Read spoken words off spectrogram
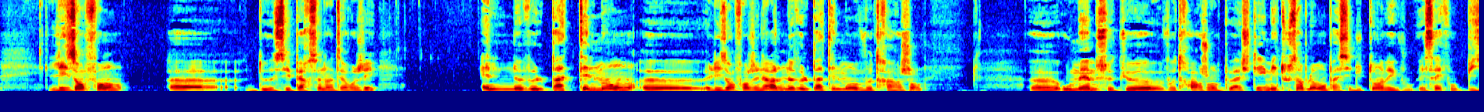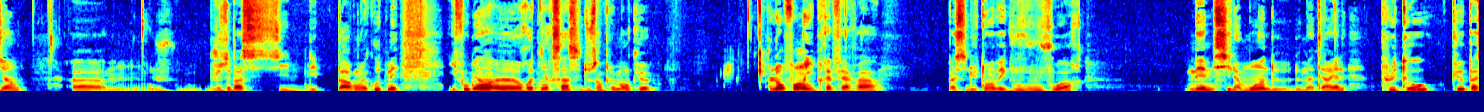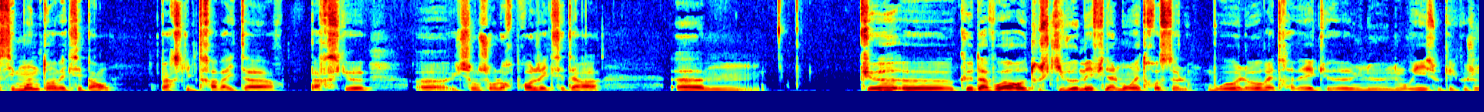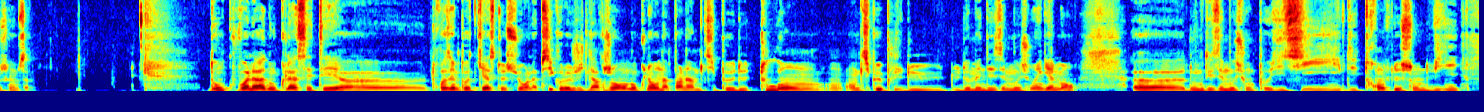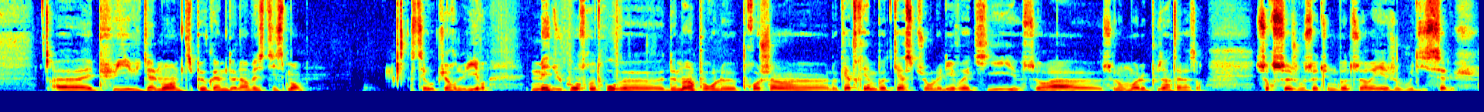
les enfants euh, de ces personnes interrogées, elles ne veulent pas tellement, les enfants en général, ne veulent pas tellement votre argent, ou même ce que votre argent peut acheter, mais tout simplement passer du temps avec vous. Et ça, il faut bien euh, je ne sais pas si les parents écoutent, mais il faut bien euh, retenir ça, c'est tout simplement que l'enfant, il préférera passer du temps avec vous, vous voir, même s'il a moins de, matériel, plutôt que passer moins de temps avec ses parents, parce qu'ils travaillent tard, parce que euh, sont sur leur projet, etc. que, que d'avoir tout ce qu'il veut, mais finalement être seul, ou alors être avec une nourrice ou quelque chose comme ça. Donc voilà, donc là c'était euh, troisième podcast sur la psychologie de l'argent. Donc là on a parlé un petit peu de tout, un, petit peu plus du, domaine des émotions également. Euh, donc des émotions positives, des 30 leçons de vie, euh, et puis également un petit peu quand même de l'investissement. C'est au cœur du livre. Mais du coup on se retrouve demain pour le prochain, le quatrième podcast sur le livre et qui sera selon moi le plus intéressant. Sur ce, je vous souhaite une bonne soirée et je vous dis salut.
